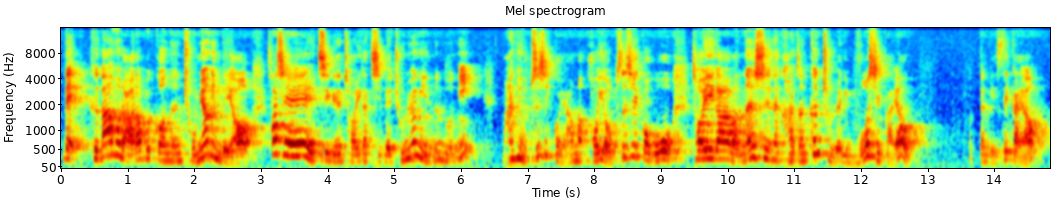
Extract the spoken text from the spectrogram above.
네, 그 다음으로 알아볼 거는 조명인데요. 사실 지금 저희가 집에 조명이 있는 분이 많이 없으실 거예요. 아마 거의 없으실 거고, 저희가 만날 수 있는 가장 큰 조명이 무엇일까요? 어떤 게 있을까요?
